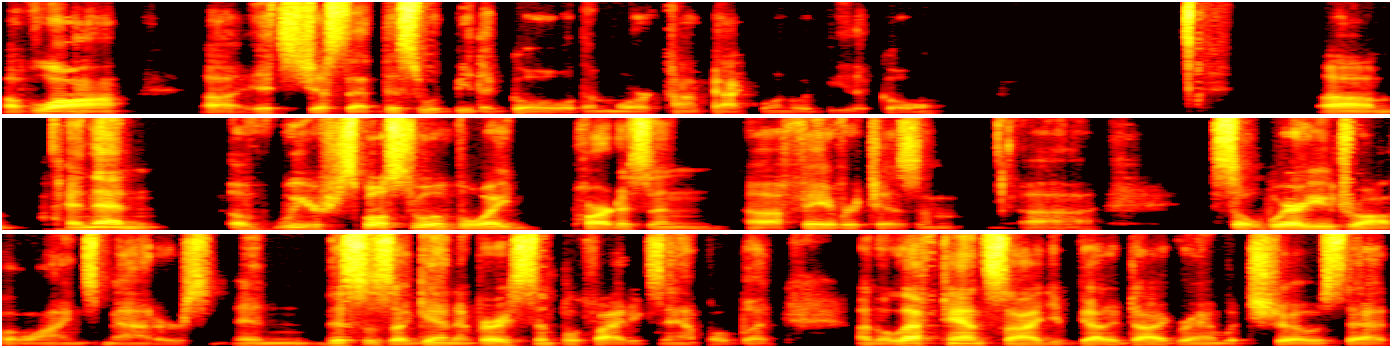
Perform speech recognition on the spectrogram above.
of law. Uh, it's just that this would be the goal. The more compact one would be the goal. Um, and then uh, we are supposed to avoid partisan uh, favoritism. Uh, so where you draw the lines matters. And this is, again, a very simplified example, but on the left-hand side, you've got a diagram which shows that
